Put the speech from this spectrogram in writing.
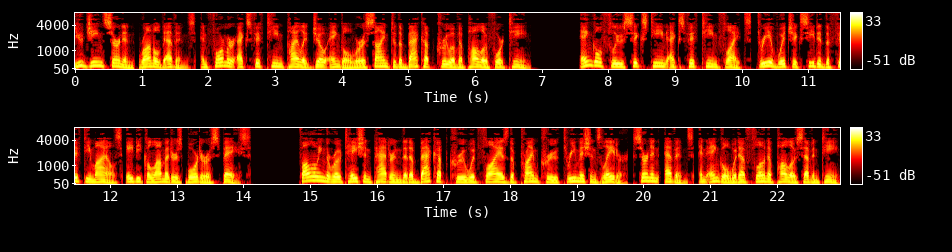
Eugene Cernan, Ronald Evans, and former X-15 pilot Joe Engle were assigned to the backup crew of Apollo 14. Engle flew 16 X-15 flights, three of which exceeded the 50 miles 80 kilometers border of space. Following the rotation pattern that a backup crew would fly as the prime crew three missions later, Cernan, Evans, and Engle would have flown Apollo 17.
